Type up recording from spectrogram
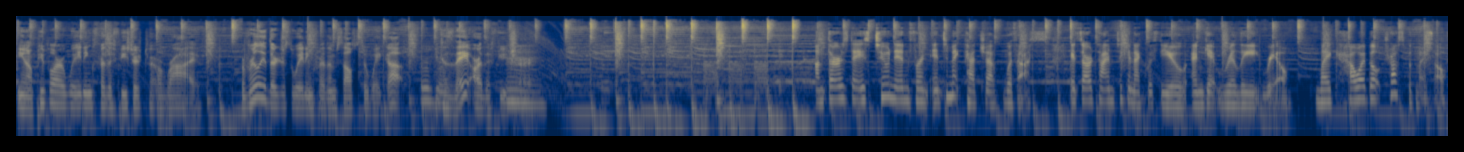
You know, people are waiting for the future to arrive, but really they're just waiting for themselves to wake up mm-hmm. because they are the future. Mm. On Thursdays, tune in for an intimate catch up with us. It's our time to connect with you and get really real. Like how I built trust with myself,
